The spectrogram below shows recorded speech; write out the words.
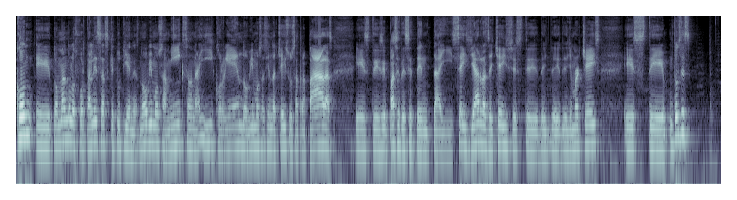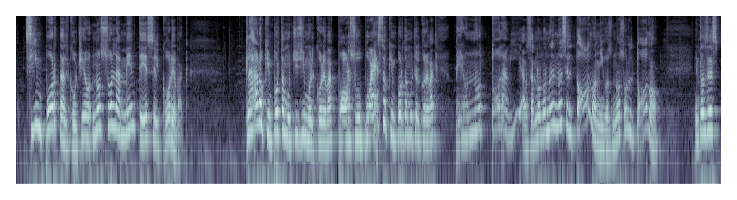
con eh, tomando las fortalezas que tú tienes, ¿no? Vimos a Mixon ahí corriendo, vimos haciendo a Chase sus atrapadas, este ese pase de 76 yardas de Chase, este, de, de, llamar Chase, este, entonces, sí importa el cocheo, no solamente es el coreback. Claro que importa muchísimo el coreback, por supuesto que importa mucho el coreback, pero no todavía. O sea, no, no, no, es el todo, amigos. No solo el todo. Entonces,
